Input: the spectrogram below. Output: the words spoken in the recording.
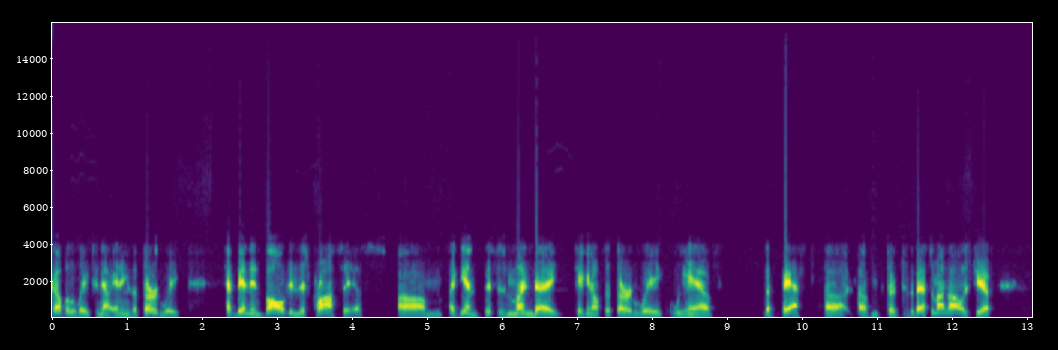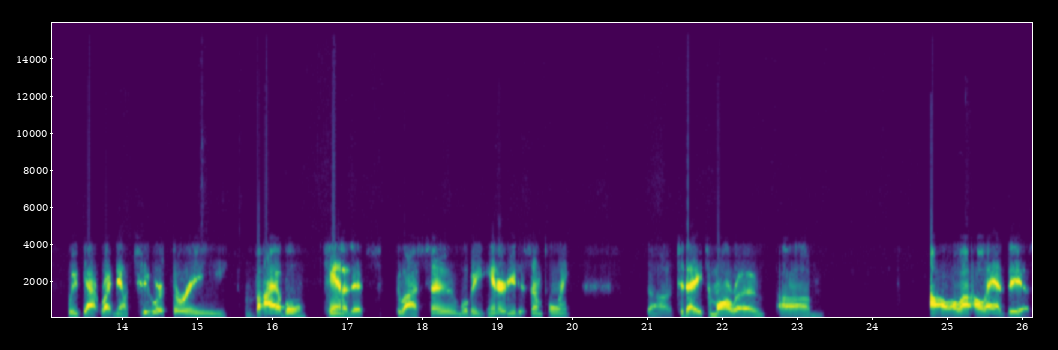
couple of weeks and now ending the third week have been involved in this process. Um, again, this is Monday, kicking off the third week. We have the best, uh, of, to, to the best of my knowledge, Jeff, we've got right now two or three viable candidates who I assume will be interviewed at some point uh, today, tomorrow. Um, I'll, I'll, I'll add this.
